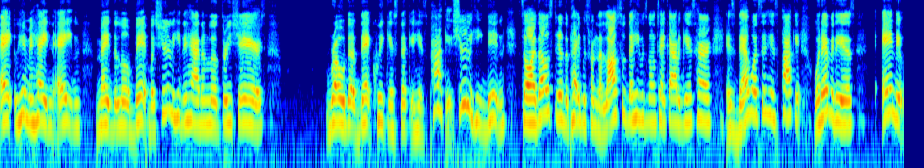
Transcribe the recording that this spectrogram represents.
him and Hayden Aiden made the little bet, but surely he didn't have them little three shares rolled up that quick and stuck in his pocket. Surely he didn't. So are those still the papers from the lawsuit that he was going to take out against her? Is that what's in his pocket? Whatever it is, and it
